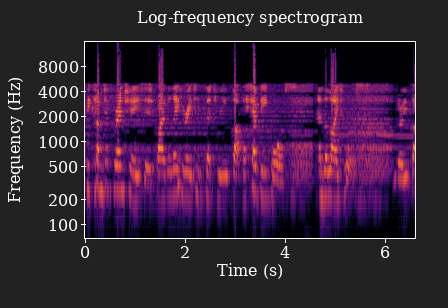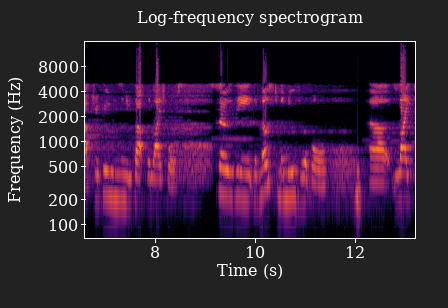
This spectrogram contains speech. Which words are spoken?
become differentiated by the later 18th century. You've got the heavy horse and the light horse. You know, you've got dragoons and you've got the light horse. So the, the most maneuverable, uh, light,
